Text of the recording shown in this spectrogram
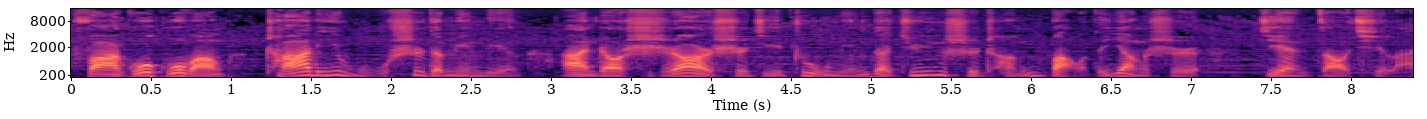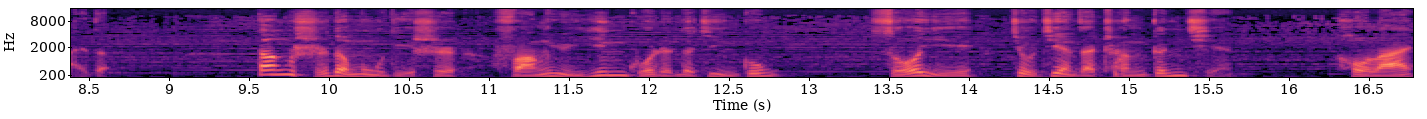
法国国王查理五世的命令，按照12世纪著名的军事城堡的样式建造起来的。当时的目的是防御英国人的进攻，所以就建在城根前。后来。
